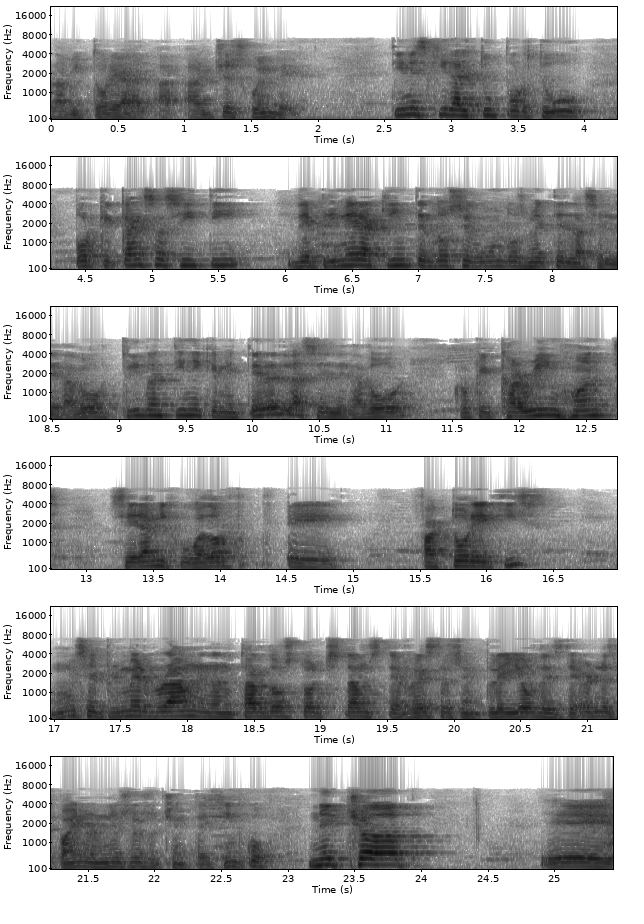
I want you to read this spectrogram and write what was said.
la victoria al Just Wimber. Tienes que ir al tú por tú, porque Kansas City de primera a quinta en dos segundos mete el acelerador. Cleveland tiene que meter el acelerador. Creo que Kareem Hunt será mi jugador eh, factor X. Es el primer Brown en anotar dos touchdowns terrestres en playoff desde Ernest Biner en 1985. Nick Chubb, eh,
